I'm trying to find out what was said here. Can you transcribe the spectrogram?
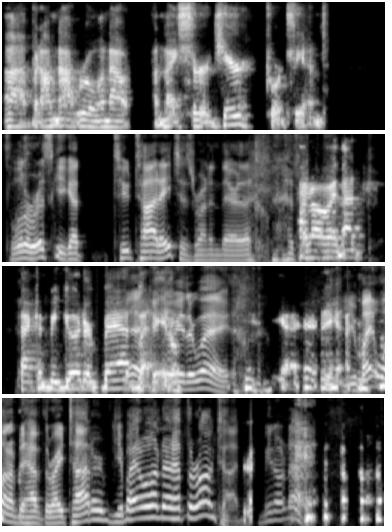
Uh, but I'm not ruling out a nice surge here towards the end. It's a little risky. You got two Todd H's running there. I know, and that that can be good or bad, yeah, but it it'll- either way. yeah, yeah. you might want him to have the right Todd, or you might want him to have the wrong Todd. We don't know.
